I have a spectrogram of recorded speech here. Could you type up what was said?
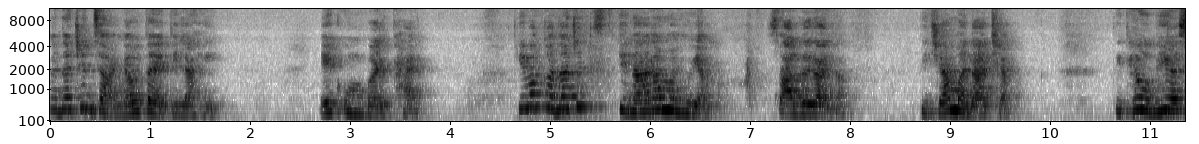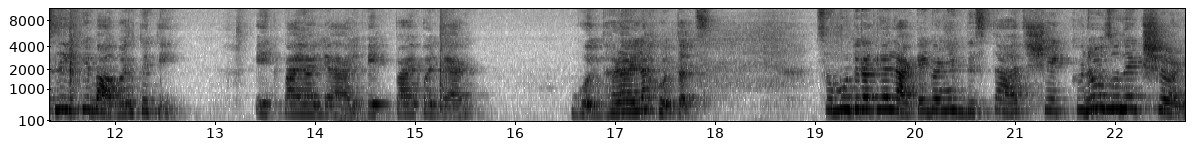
कदाचित जाणवता आहे. तिलाही एक उंबरठाय किंवा कदाचित किनारा म्हणूया सागराला तिच्या मनाच्या. तिथे उभी असली की बावरते ती. एक पाय आल्याड एक पाय पल्याड गोंधळायला होतच. समुद्रातल्या लाटेगणित दिसतात शेकडो जुने क्षण.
